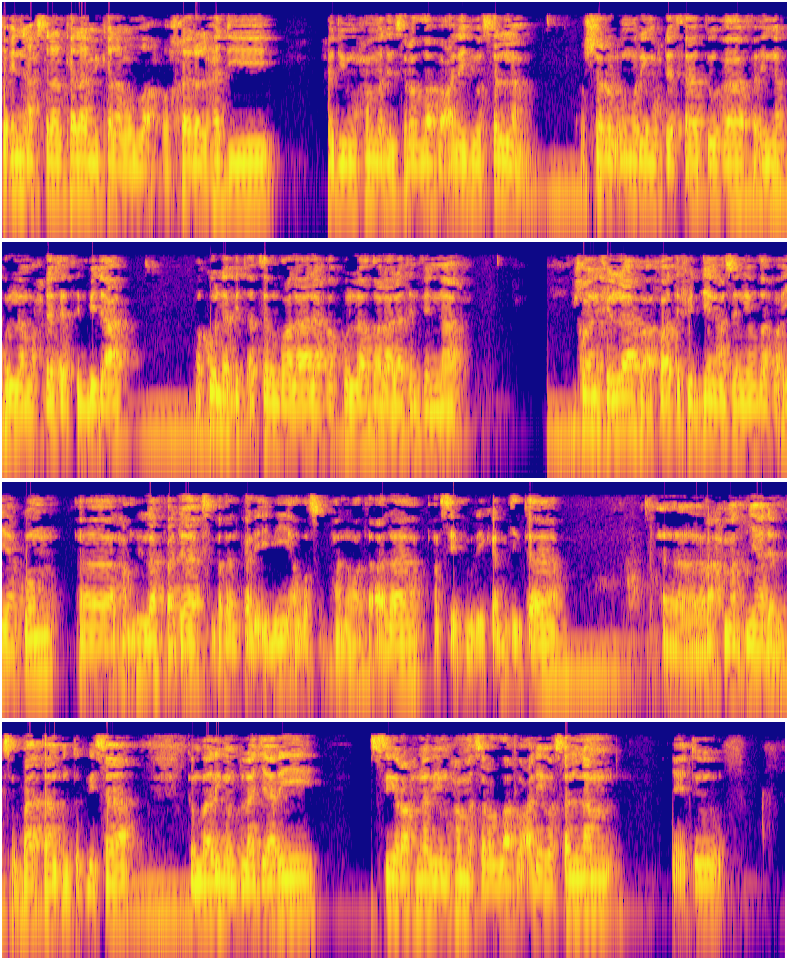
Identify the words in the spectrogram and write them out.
فإن أحسن الكلام كلام الله وخير الهدي هدي محمد صلى الله عليه وسلم وشر الأمور محدثاتها فإن كل محدثة بدعة وكل بدعة ضلالة وكل ضلالة في النار. إخواني في الله وأخواتي في الدين عزني الله وإياكم. آه، الحمد لله pada kesempatan kali الله سبحانه وتعالى wa taala masih memberikan kita uh, rahmatnya dan kesempatan untuk bisa kembali mempelajari sirah Nabi Muhammad sallallahu alaihi yaitu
